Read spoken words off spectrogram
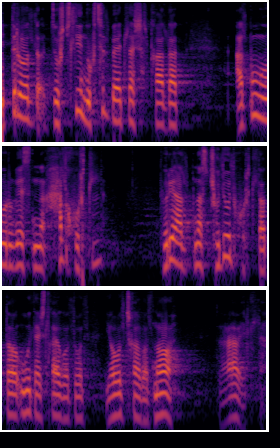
Эдгээр бол зөрчлийн нөхцөл байдлаас шалтгаалаад албан үүргээс нь халах хүртэл төрийн албанаас чөлөөлөх хүртэл одоо үйл ажиллагааг бол явуулж байгаа болно. За баярлалаа.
